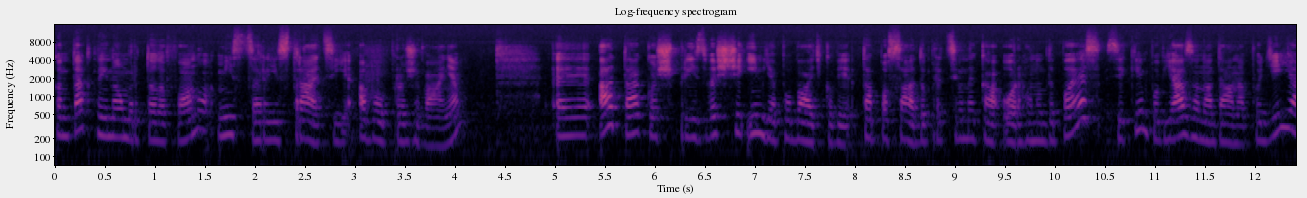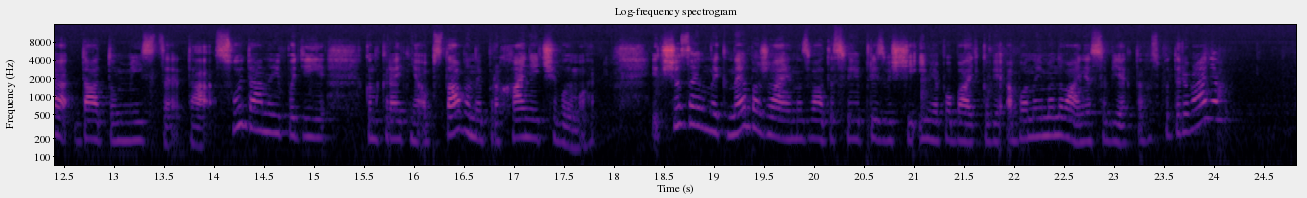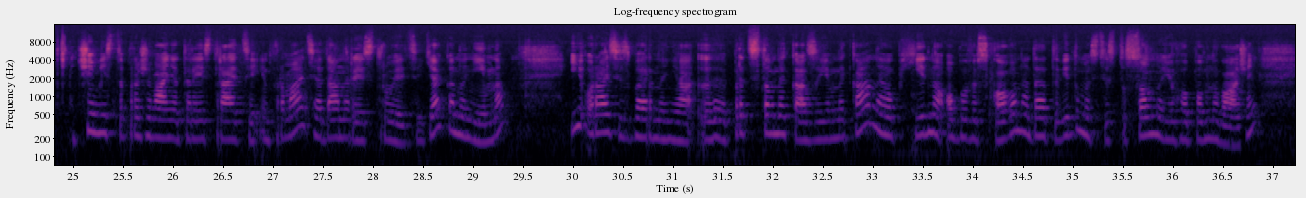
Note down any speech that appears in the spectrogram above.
контактний номер телефону, місце реєстрації або проживання, а також прізвище, ім'я по батькові та посаду працівника органу ДПС, з яким пов'язана дана подія, дату, місце та суть даної події, конкретні обставини, прохання чи вимоги. Якщо заявник не бажає назвати своє прізвище, ім'я по батькові або найменування суб'єкта господарювання чи місце проживання та реєстрації, інформація дана реєструється як анонімна І у разі звернення е, представника заявника необхідно обов'язково надати відомості стосовно його повноважень,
